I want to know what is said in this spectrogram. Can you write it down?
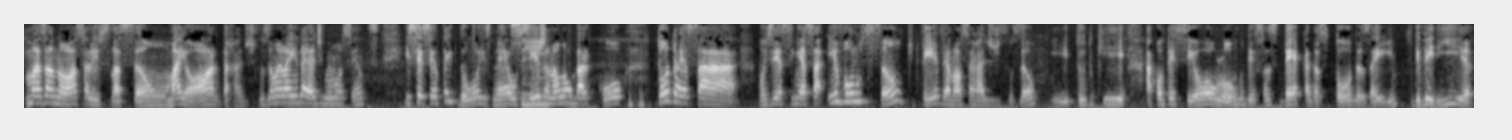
Mas a nossa legislação maior da radiodifusão, ela ainda é de 1962, né? Ou Sim. seja, não abarcou toda essa vamos dizer assim, essa evolução que teve a nossa radiodifusão e tudo que aconteceu ao longo dessas décadas todas aí, deveria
